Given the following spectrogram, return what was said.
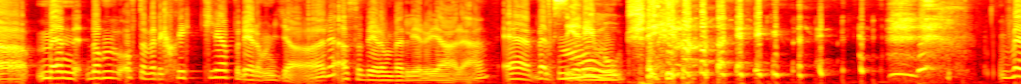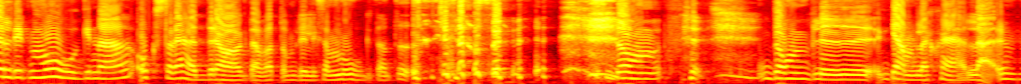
Ja, men de är ofta väldigt skickliga på det de gör, alltså det de väljer att göra. Eh, väldigt Seriemord. väldigt mogna. Också det här draget av att de blir liksom mogna tidigt. Alltså, de, de blir gamla själar.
